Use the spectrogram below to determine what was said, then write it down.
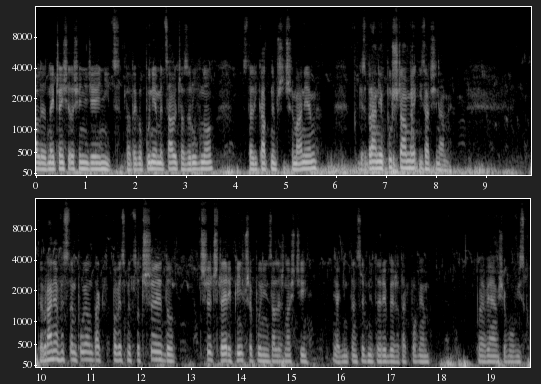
ale najczęściej to się nie dzieje nic. Dlatego płyniemy cały czas równo, z delikatnym przytrzymaniem. Jest branie, puszczamy i zacinamy. Te brania występują tak powiedzmy co 3 do 3, 4, 5 przepłynięć w zależności jak intensywnie te ryby, że tak powiem, pojawiają się w łowisku.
